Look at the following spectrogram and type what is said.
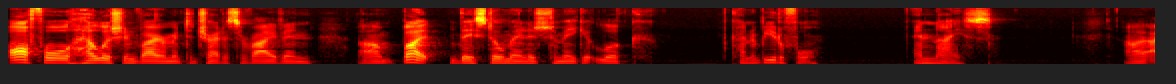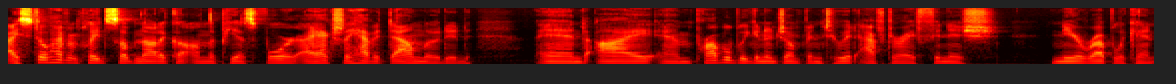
awful, hellish environment to try to survive in, um, but they still managed to make it look kind of beautiful and nice. Uh, I still haven't played Subnautica on the PS4. I actually have it downloaded, and I am probably going to jump into it after I finish NieR Replicant.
